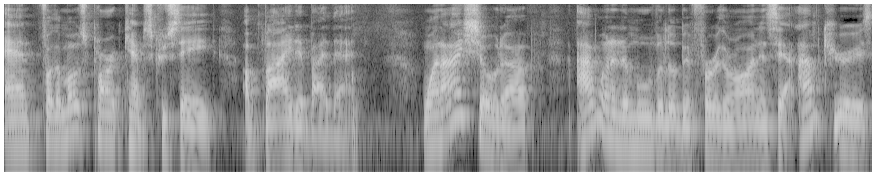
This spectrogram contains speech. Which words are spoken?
And for the most part, Campus Crusade abided by that. When I showed up, I wanted to move a little bit further on and say, I'm curious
